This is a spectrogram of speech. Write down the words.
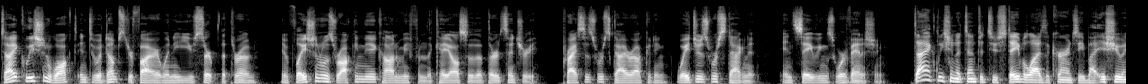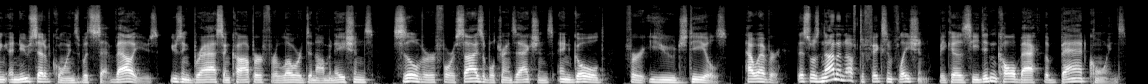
Diocletian walked into a dumpster fire when he usurped the throne. Inflation was rocking the economy from the chaos of the 3rd century. Prices were skyrocketing, wages were stagnant, and savings were vanishing. Diocletian attempted to stabilize the currency by issuing a new set of coins with set values, using brass and copper for lower denominations, silver for sizable transactions, and gold for huge deals. However, this was not enough to fix inflation because he didn't call back the bad coins.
